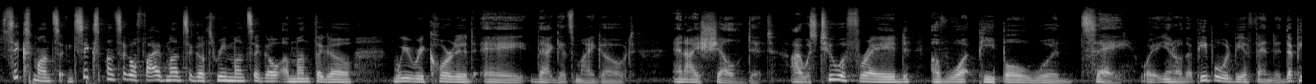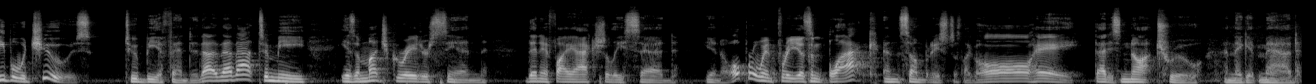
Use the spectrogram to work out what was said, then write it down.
six months six months ago, five months ago, three months ago, a month ago, we recorded a that gets my goat, and I shelved it. I was too afraid of what people would say. You know that people would be offended, that people would choose to be offended. That that, that to me is a much greater sin than if I actually said. You know, Oprah Winfrey isn't black, and somebody's just like, "Oh, hey, that is not true," and they get mad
